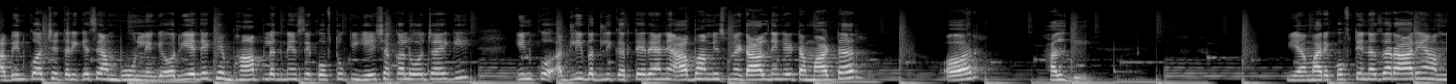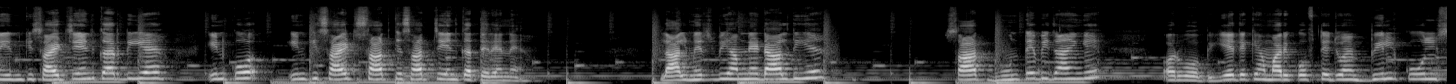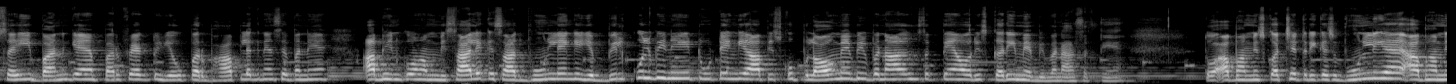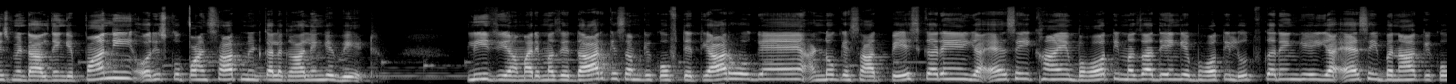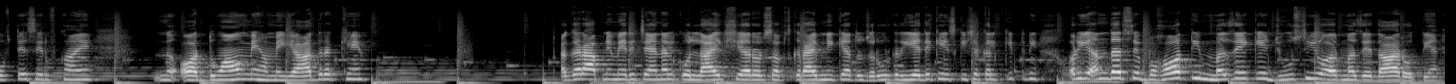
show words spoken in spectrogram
अब इनको अच्छे तरीके से हम भून लेंगे और ये देखें, भाप लगने से कोफ्तों की ये शक्ल हो जाएगी। इनको अदली बदली करते रहने, अब हम इसमें डाल देंगे टमाटर और हल्दी। ये हमारे कोफ्ते नज़र आ रहे हैं, हमने इनकी साइड चेंज कर दी है। इनको, इनकी साइड साथ के साथ चेंज करते रहने हैं। लाल मिर्च भी हमने डाल दी है। साथ भूनते भी जाएँगे। और वो भी, ये देखें हमारे कोफ्ते जो हैं बिल्कुल सही बन गए हैं परफेक्ट ये ऊपर भाप लगने से बने हैं। अब इनको हम मिसाले के साथ भून लेंगे, ये बिल्कुल भी नहीं टूटेंगे। आप इसको पुलाव में भी बना सकते हैं और इस करी में भी बना सकते हैं। तो अब हम इसको अच्छे तरीके से भून लिया है। अब हम इसमें डाल देंगे पानी और इसको पाँच सात मिनट का लगा लेंगे वेट। लीजिए, हमारे मज़ेदार किस्म के कोफ्ते तैयार हो गए हैं। अंडों के साथ पेश करें या ऐसे ही खाएँ। बहुत ही मज़ा देंगे, बहुत ही लुत्फ करेंगे या ऐसे ही बना के कोफ्ते सिर्फ़ खाएँ। और दुआओं में हमें याद रखें। अगर आपने मेरे चैनल को लाइक, शेयर और सब्सक्राइब नहीं किया तो ज़रूर करिए। ये देखें इसकी शक्ल कितनी और ये अंदर से बहुत ही मज़े के जूसी और मज़ेदार होते हैं।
